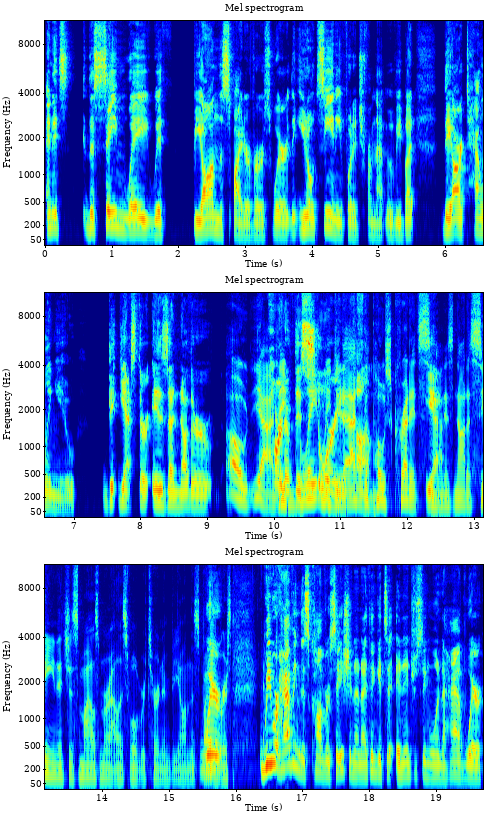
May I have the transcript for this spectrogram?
And it's the same way with Beyond the Spider Verse, where you don't see any footage from that movie, but they are telling you that yes, there is another. Oh yeah, part of this story do to that. That's come. the post credits scene. Yeah. is not a scene. It's just Miles Morales will return and Beyond the Spider Verse. We were having this conversation, and I think it's a- an interesting one to have. Where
